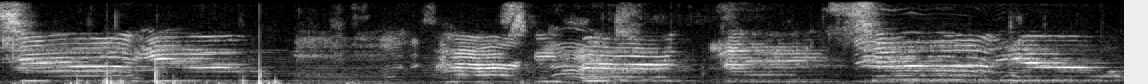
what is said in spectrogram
to you. Happy birthday to you.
